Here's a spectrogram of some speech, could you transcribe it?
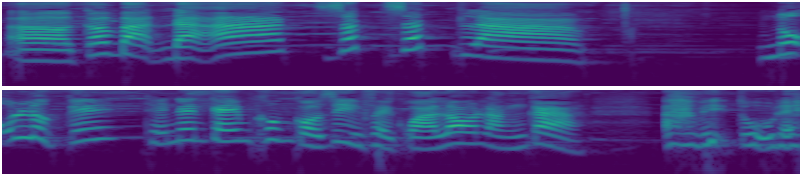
à, các bạn đã rất rất là nỗ lực ấy. Thế nên các em không có gì phải quá lo lắng cả. À bị tủ đè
